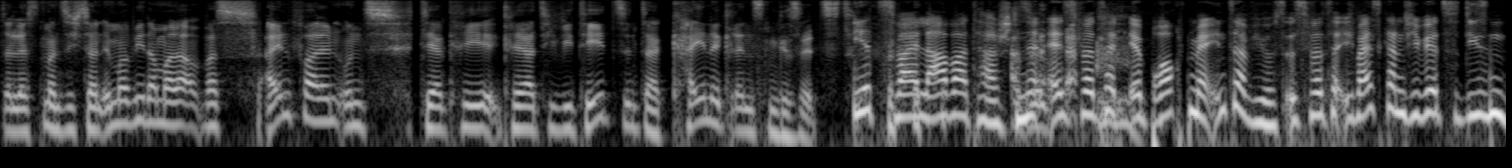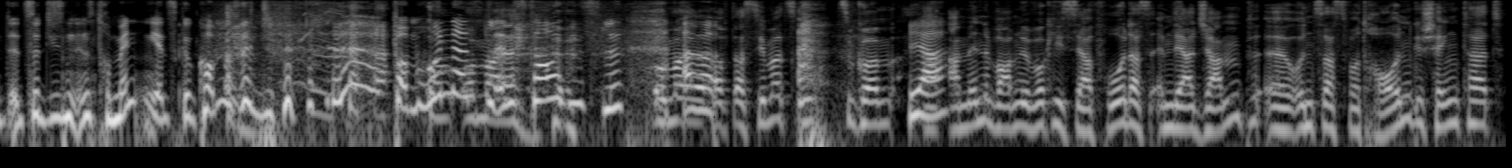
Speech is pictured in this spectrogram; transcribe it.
Da lässt man sich dann immer wieder mal was einfallen und der Kre Kreativität sind da keine Grenzen gesetzt. Ihr zwei Lavataschen, also, es wird Zeit, ihr braucht mehr Interviews. Es wird Zeit, ich weiß gar nicht, wie wir zu diesen, zu diesen Instrumenten jetzt gekommen sind. Vom Hundertstel um, um ins Tausendstel. Um mal Aber, auf das Thema zurückzukommen. Ja. Am Ende waren wir wirklich sehr froh, dass MDR Jump äh, uns das Vertrauen geschenkt hat,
